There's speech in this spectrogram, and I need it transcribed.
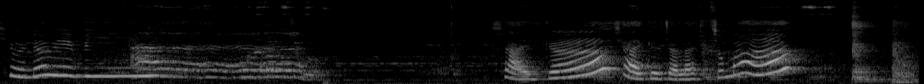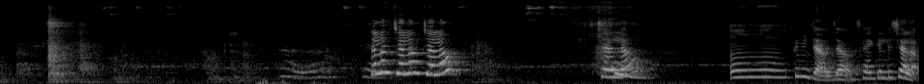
শোনো বেবি। সাইকেল সাইকেল চালাচ্ছ মা? চালাও চালাও চালাও তুমি যাও যাও সাইকেলটা চালাও।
